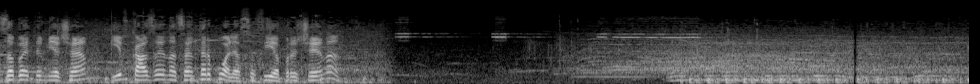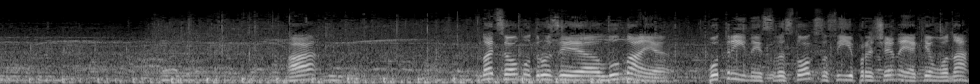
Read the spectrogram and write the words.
забитим м'ячем і вказує на центр поля Софія Причина. А на цьому, друзі, лунає потрійний свисток Софії Причини, яким вона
